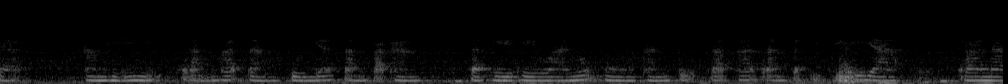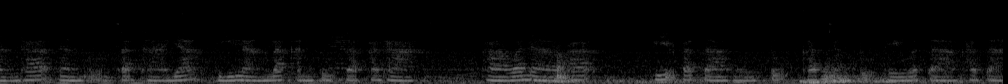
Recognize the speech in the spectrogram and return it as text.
จะอัมหิสัมภะตังปุญญาตังปะทังสัพเพเทวานุโมทันตุสัพพะตังปฏิทิทิยา ทานังทะนันตุสัทธายะสีลังละคันตุสัพพทา ภาวนาพระพิรตาหุตุคัจจันตุเทวตาคตา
